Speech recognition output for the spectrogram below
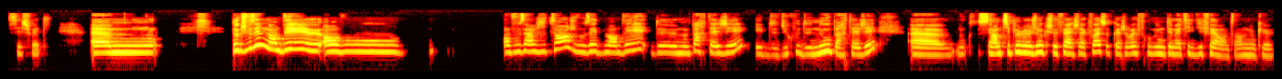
C'est chouette. Euh, donc je vous ai demandé en vous en vous invitant, je vous ai demandé de me partager et du coup de nous partager. Euh, donc c'est un petit peu le jeu que je fais à chaque fois, sauf qu'à chaque fois je trouve une thématique différente. Hein. donc euh,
